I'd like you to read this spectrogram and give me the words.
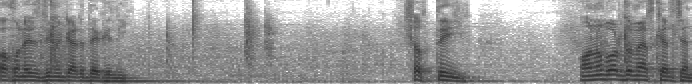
কখনো এসডি মিডিয়াতে দেখিনি। সত্যিই অনবদ্য ম্যাচ খেলছেন।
